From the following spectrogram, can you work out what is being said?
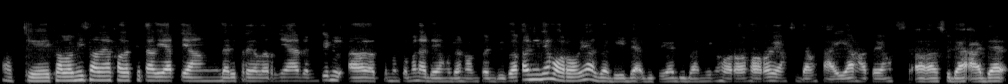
Oke, kalau misalnya kalau kita lihat yang dari trailernya dan mungkin uh, teman-teman ada yang udah nonton juga kan ini horornya agak beda gitu ya dibanding horor-horor yang sedang tayang atau yang uh, sudah ada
